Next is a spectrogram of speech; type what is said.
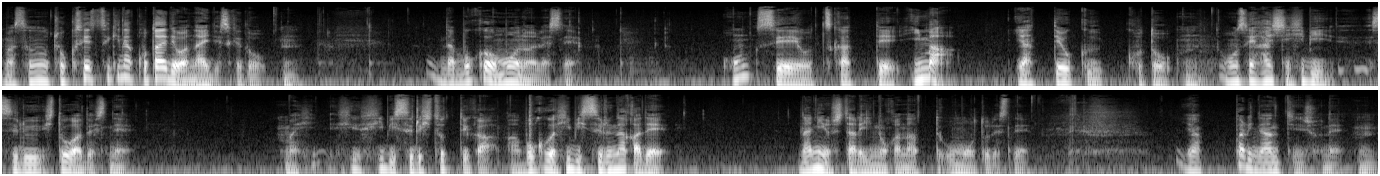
まあ、その直接的な答えではないですけど、うん、だ僕は思うのはですね音声を使って今やっておくこと、うん、音声配信日々する人がですね、まあ、日々する人っていうか、まあ、僕が日々する中で何をしたらいいのかなって思うとですねやっぱり何て言うんでしょうね、うん、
